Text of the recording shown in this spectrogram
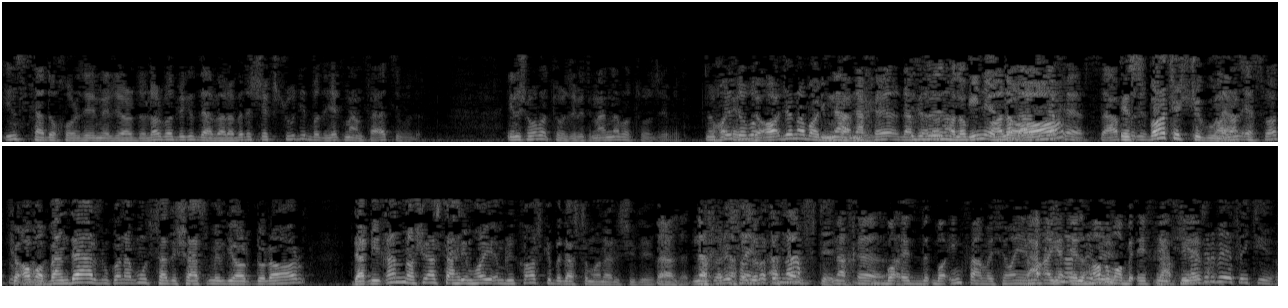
این صد خورده میلیارد دلار باید بگید در برابرش یک سودی بوده یک منفعتی بوده. اینو شما باید توضیح بدید من نباید توضیح بدم. ادعا جناب عالی نه نخیر حالا این ادعا اثباتش چگونه است؟ که آقا بنده عرض می‌کنم اون 160 میلیارد دلار دقیقا ناشی از تحریم های امریکاست که به دست ما نرسیده. بله. صادرات نفته با, با این فهم شما یعنی ما اگر الحاق ما به FATF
